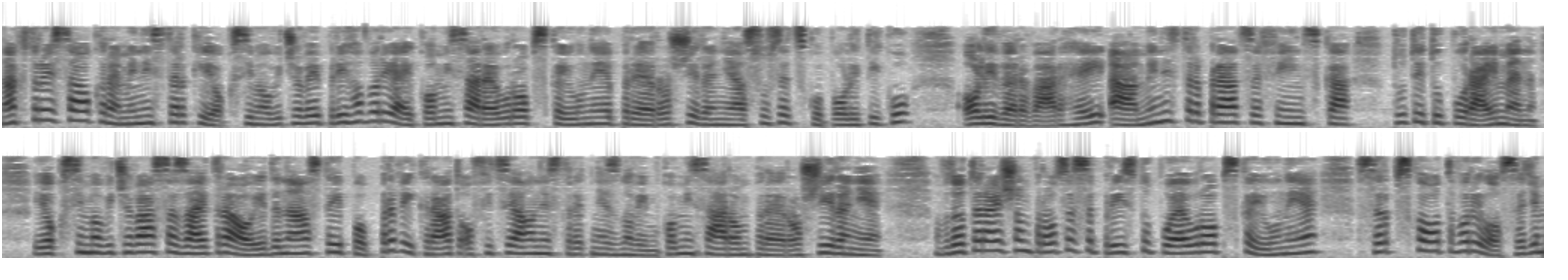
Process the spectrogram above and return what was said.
na ktorej sa okrem ministerky Joksimovičovej prihovorí aj komisár Európskej únie pre rozšírenie a susedskú politiku Oliver Varhej a minister práce Fín Fínska Tutitupu Rajmen. Joksimovičová sa zajtra o 11. po prvýkrát oficiálne stretne s novým komisárom pre rozšírenie. V doterajšom procese prístupu Európskej únie Srbsko otvorilo 17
